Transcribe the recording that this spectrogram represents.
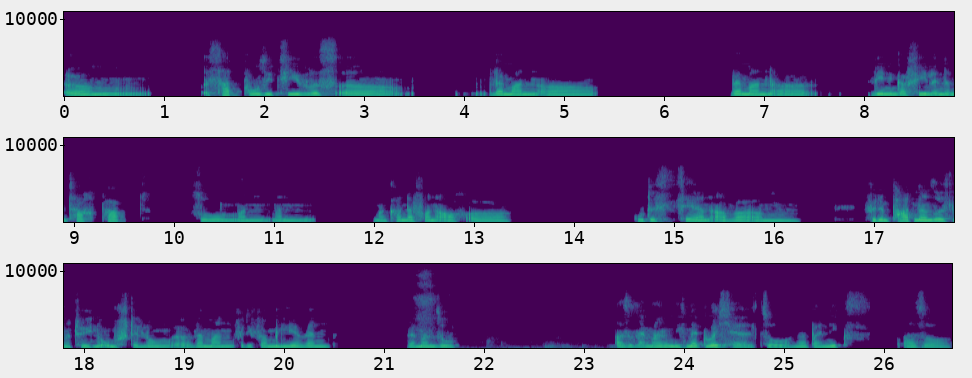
ähm, es hat Positives, äh, wenn man, äh wenn man, äh, weniger viel in den Tag packt, so. Man man man kann davon auch, äh Gutes zehren, aber, ähm, für den Partner so ist natürlich 'ne Umstellung, äh, wenn man für die Familie, wenn wenn man so also, wenn man nicht mehr durchhält so, ne, bei nix. Also,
